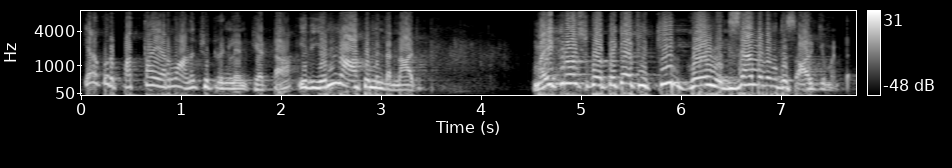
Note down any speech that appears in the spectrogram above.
எனக்கு ஒரு பத்தாயிரம் ரூபாய் அனுப்பிச்சுட்றீங்களேன்னு கேட்டால் இது என்ன ஆகும் இந்த நாடு? மைக்ரோஸ்கோபிக்கா if you keep going examining this argument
